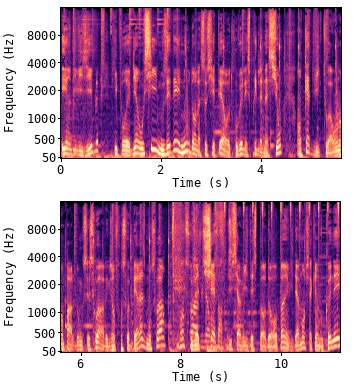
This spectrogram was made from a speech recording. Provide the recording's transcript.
et indivisible qui pourrait bien aussi nous aider, nous, dans la société, à retrouver l'esprit de la nation en cas de victoire. On en parle donc ce soir avec Jean-François Pérez. Bonsoir. Bonsoir. Vous êtes chef du service des sports d'Europe 1, évidemment, chacun vous connaît.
